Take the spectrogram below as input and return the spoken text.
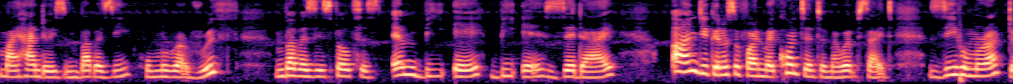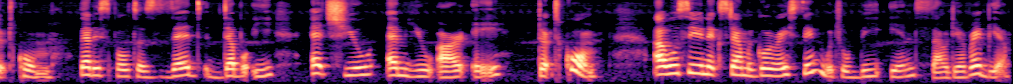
my handle is Mbabazi Humura Ruth. Mbabazi is spelled as M B A B A Z I. And you can also find my content on my website, zhumura.com. That is spelled as Z E H U M U R A dot com. I will see you next time we go racing, which will be in Saudi Arabia.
